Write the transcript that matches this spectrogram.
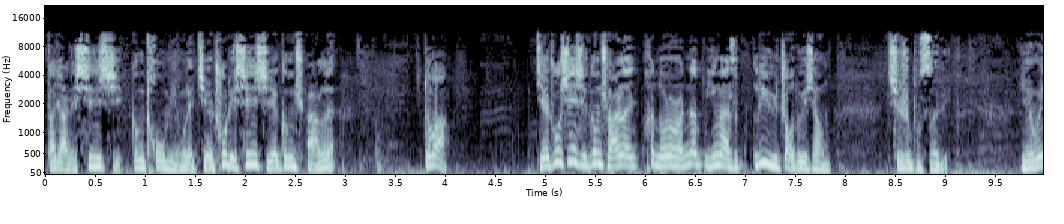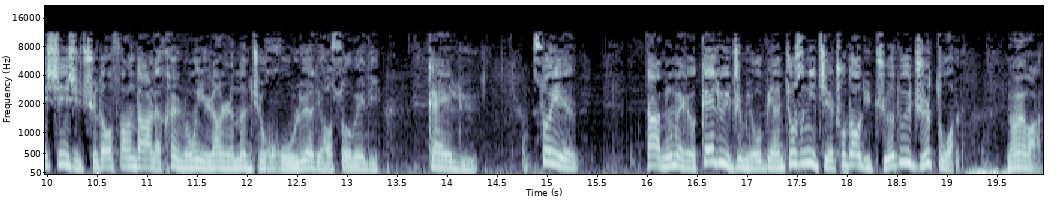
大家的信息更透明了，接触的信息也更全了，对吧？接触信息更全了，很多人说那不应该是利于找对象吗？其实不是的，因为信息渠道放大了，很容易让人们去忽略掉所谓的概率。所以大家明白这个概率值没有变，就是你接触到的绝对值多了，明白吧？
